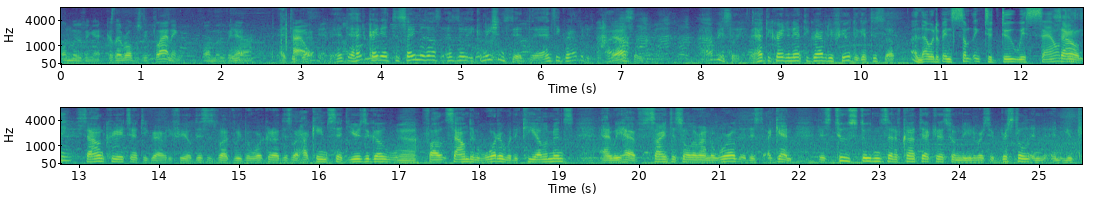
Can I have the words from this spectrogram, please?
on moving it? Because they were obviously planning on moving Yeah. it. Anti- How? and They had created the same as, us, as the Khemitians did, the anti-gravity. Obviously. Obviously. They had to create an anti-gravity field to get this up. And that would have been something to do with sound, I Sound. think? Sound creates anti-gravity field. This is what we've been working on. This is what Hakim said years ago. Yeah. Sound and water were the key elements. And we have scientists all around the world. There's, again, there's two students that have contacted us from the University of Bristol in, in UK.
